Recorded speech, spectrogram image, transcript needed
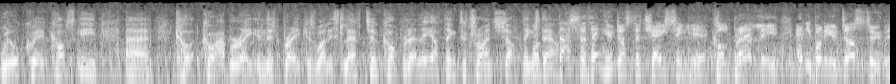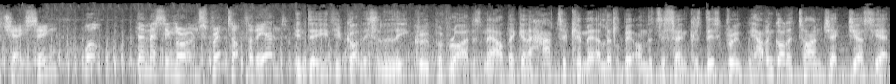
Will Kwiatkowski uh, co collaborate in this break as well? It's left to Colbrelli, I think, to try and shut things well, down. That's the thing, who does the chasing here? Colbrelli, anybody who does do the chasing, well, they're messing their own sprint up for the end. Indeed, you've got this elite group of riders now. They're going to have to commit a little bit on the descent because this group, we haven't got a time check just yet,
